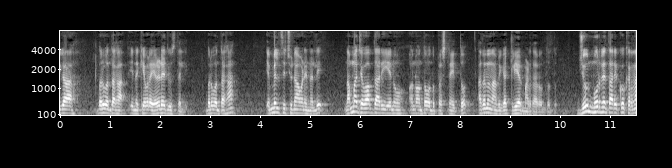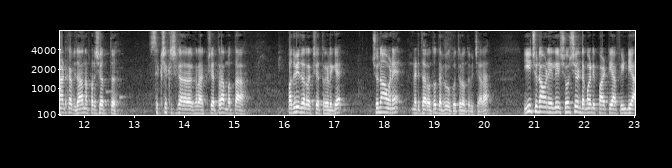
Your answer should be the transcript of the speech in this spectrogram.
ಈಗ ಬರುವಂತಹ ಇನ್ನು ಕೇವಲ ಎರಡೇ ದಿವಸದಲ್ಲಿ ಬರುವಂತಹ ಎಂ ಎಲ್ ಸಿ ಚುನಾವಣೆಯಲ್ಲಿ ನಮ್ಮ ಜವಾಬ್ದಾರಿ ಏನು ಅನ್ನುವಂಥ ಒಂದು ಪ್ರಶ್ನೆ ಇತ್ತು. ಅದನ್ನು ನಾವೀಗ ಕ್ಲಿಯರ್ ಮಾಡ್ತಾ ಇರುವಂಥದ್ದು ಜೂನ್ ಮೂರನೇ ತಾರೀಕು ಕರ್ನಾಟಕ ವಿಧಾನ ಪರಿಷತ್ ಶಿಕ್ಷಕರ ಕ್ಷೇತ್ರ ಮತ್ತು ಪದವೀಧರರ ಕ್ಷೇತ್ರಗಳಿಗೆ ಚುನಾವಣೆ ನಡೀತಾ ಇರುವಂಥದ್ದು ಎಲ್ಲರಿಗೂ ಗೊತ್ತಿರುವಂಥ ವಿಚಾರ. ಈ ಚುನಾವಣೆಯಲ್ಲಿ Social Democratic Party of India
